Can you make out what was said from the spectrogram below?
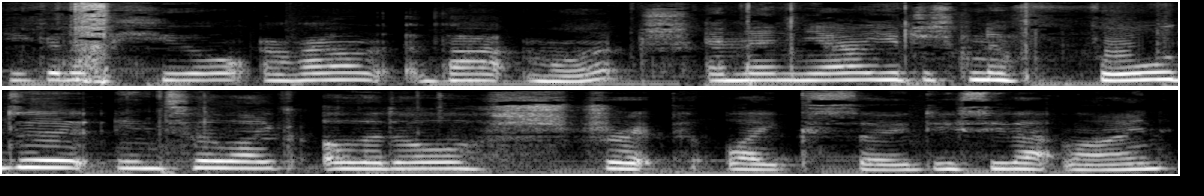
You're going to peel around that much and then yeah you're just going to fold it into like a little strip like so. Do you see that line?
